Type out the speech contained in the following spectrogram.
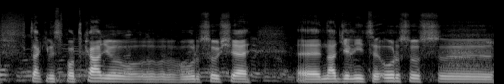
w takim spotkaniu w Ursusie e, na dzielnicy Ursus y,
